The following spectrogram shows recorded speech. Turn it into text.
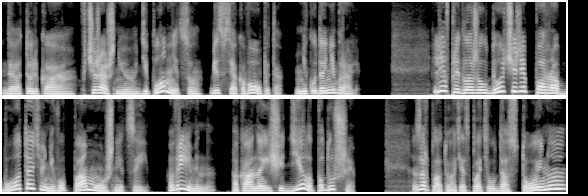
Да только вчерашнюю дипломницу, без всякого опыта, никуда не брали. Лев предложил дочери поработать у него помощницей. Временно, пока она ищет дело по душе. Зарплату отец платил достойную,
